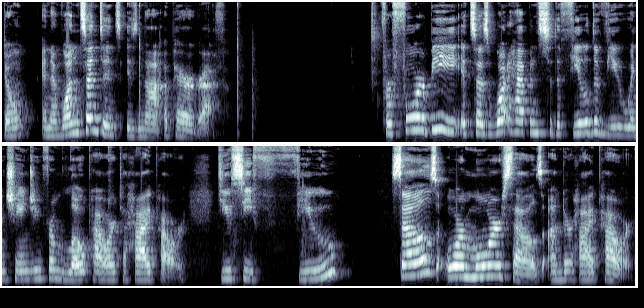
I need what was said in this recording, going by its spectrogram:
Don't, and a one sentence is not a paragraph. For 4b, it says what happens to the field of view when changing from low power to high power? Do you see few cells or more cells under high power?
